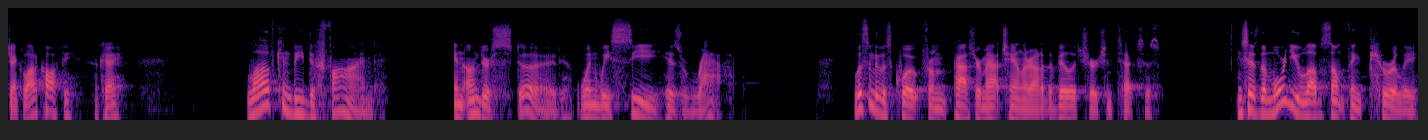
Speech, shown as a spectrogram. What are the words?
drank a lot of coffee, okay? Love can be defined and understood when we see his wrath. Listen to this quote from Pastor Matt Chandler out at the Village Church in Texas. He says, The more you love something purely,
